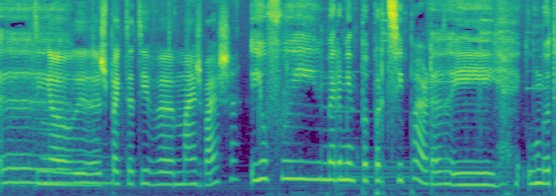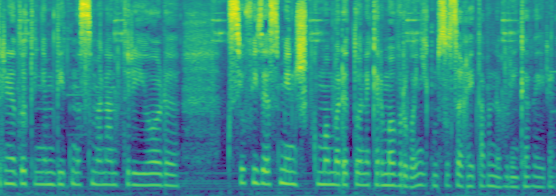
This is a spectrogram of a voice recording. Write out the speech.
Uh... Tinha a expectativa mais baixa? Eu fui meramente para participar e o meu treinador tinha-me dito na semana anterior que se eu fizesse menos que uma maratona, que era uma vergonha, começou-se a rir, estava na brincadeira.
